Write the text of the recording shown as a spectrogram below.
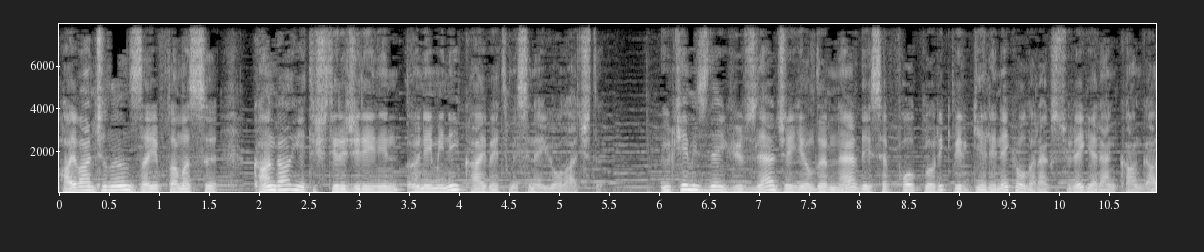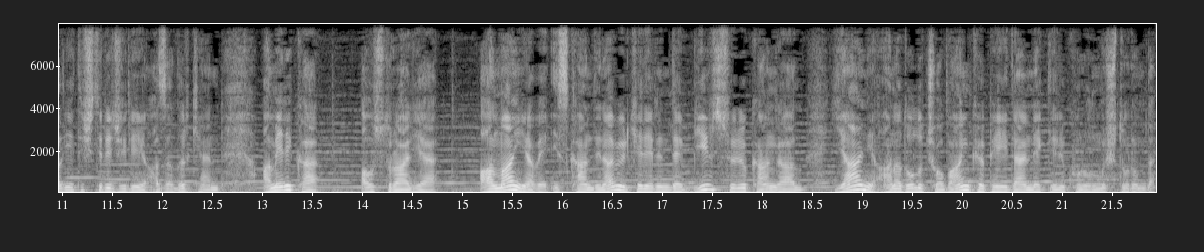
hayvancılığın zayıflaması kangal yetiştiriciliğinin önemini kaybetmesine yol açtı. Ülkemizde yüzlerce yıldır neredeyse folklorik bir gelenek olarak süregelen kangal yetiştiriciliği azalırken Amerika, Avustralya, Almanya ve İskandinav ülkelerinde bir sürü kangal yani Anadolu Çoban Köpeği dernekleri kurulmuş durumda.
